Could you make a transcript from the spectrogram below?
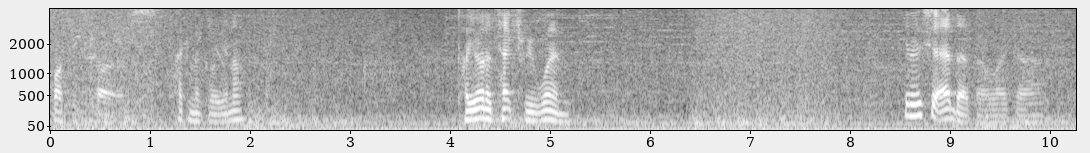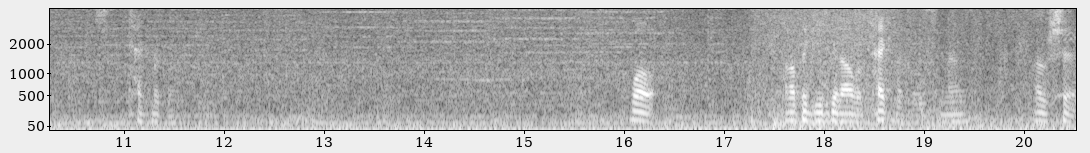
Fuck these cars. Technically, you know? Toyota Tech Tree win. You know, you should add that though, like, uh, just technically. Well, I don't think you'd get all the technicals, you know? Oh shit.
